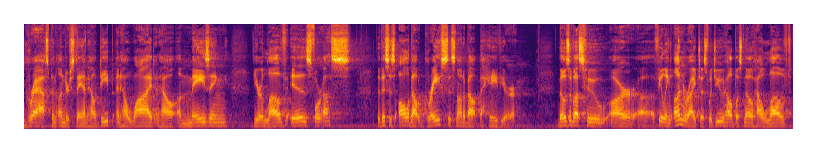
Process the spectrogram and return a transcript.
grasp and understand how deep and how wide and how amazing your love is for us? That this is all about grace, it's not about behavior. Those of us who are uh, feeling unrighteous, would you help us know how loved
